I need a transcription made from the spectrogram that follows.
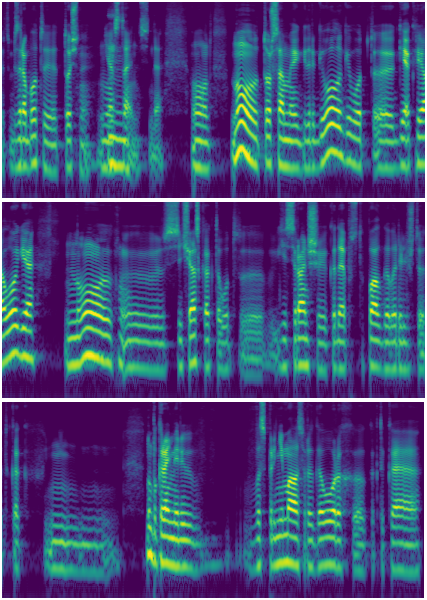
без работы точно не mm-hmm. останетесь, да. Вот. Ну, то же самое гидрогеологи, вот э, геокриология. Но э, сейчас как-то вот, э, если раньше, когда я поступал, говорили, что это как, ну, по крайней мере, воспринималось в разговорах э, как такая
